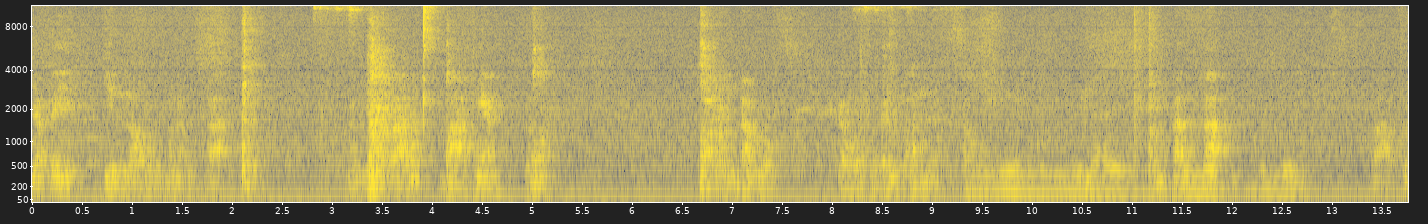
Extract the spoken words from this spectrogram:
อย่าไปกินเหล้าขนาดขาดมันมีบาปบาปเนี่ยก็เป็นดาวโลกเจ้าวัตถุได้ปันเนี่ยสองนี่มีอะไรค่อนข้างขาดเป็นลูกบาปก็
